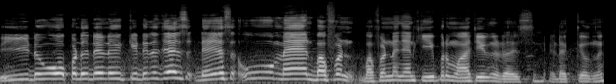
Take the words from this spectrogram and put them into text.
വീണ്ടും ഓപ്പൺ കിട്ടില്ല ജേസ് ഡേസ് ഓ മാൻ ബഫൺ ബഫണിനെ ഞാൻ കീപ്പർ മാറ്റിയിരുന്നു ഡേസ് ഇടയ്ക്ക് ഒന്ന്.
